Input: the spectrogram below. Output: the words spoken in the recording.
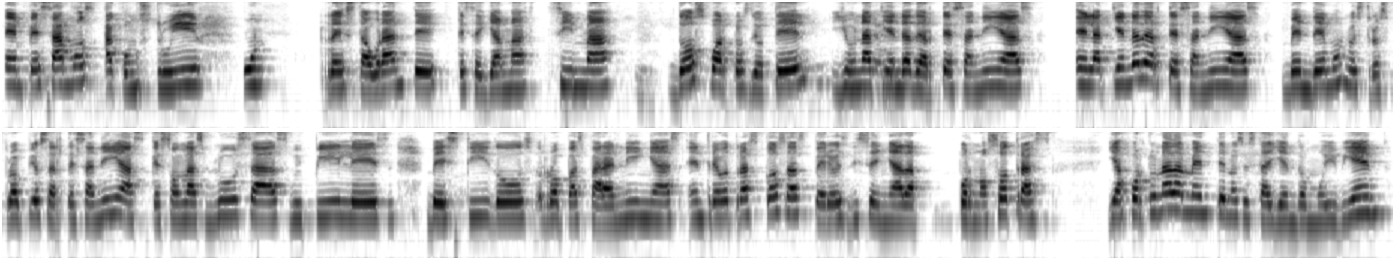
Empezamos a construir un restaurante que se llama Cima dos cuartos de hotel y una tienda de artesanías. En la tienda de artesanías vendemos nuestros propios artesanías, que son las blusas, huipiles, vestidos, ropas para niñas, entre otras cosas, pero es diseñada por nosotras. Y afortunadamente nos está yendo muy bien.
